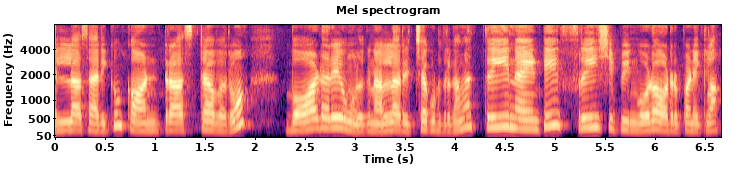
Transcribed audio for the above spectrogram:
எல்லா சாரிக்கும் கான்ட்ராஸ்ட்டாக வரும். பார்டரே உங்களுக்கு நல்லா ரிச்சாக கொடுத்துருக்காங்க. த்ரீ நைன்ட்டி ஃப்ரீ ஷிப்பிங்கோடு ஆர்டர் பண்ணிக்கலாம்.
